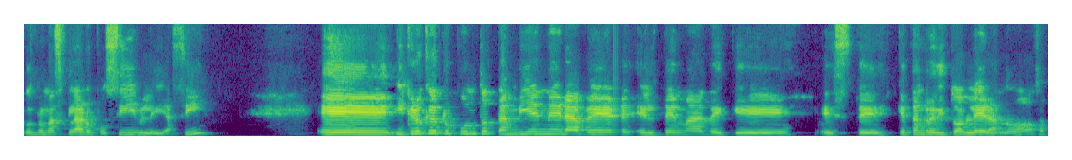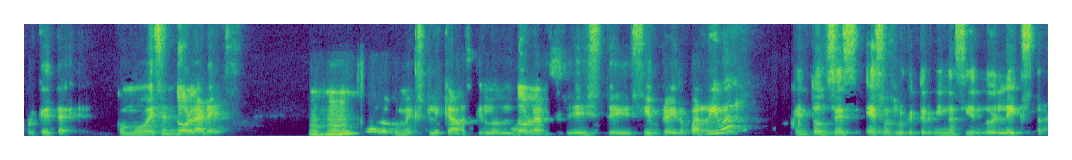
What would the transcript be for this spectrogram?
pues lo más claro posible y así. Eh, y creo que otro punto también era ver el tema de que, este, qué tan redituable era, ¿no? O sea, porque como es en dólares, todo lo que me explicabas, que los dólares este, siempre ha ido para arriba, entonces eso es lo que termina siendo el extra,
